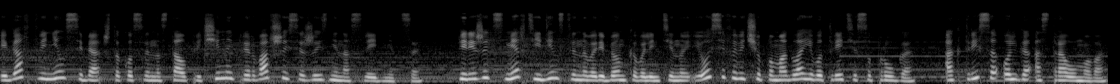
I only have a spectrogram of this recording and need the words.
и Гафт винил себя, что косвенно стал причиной прервавшейся жизни наследницы. Пережить смерть единственного ребенка Валентину Иосифовичу помогла его третья супруга, актриса Ольга Остроумова.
